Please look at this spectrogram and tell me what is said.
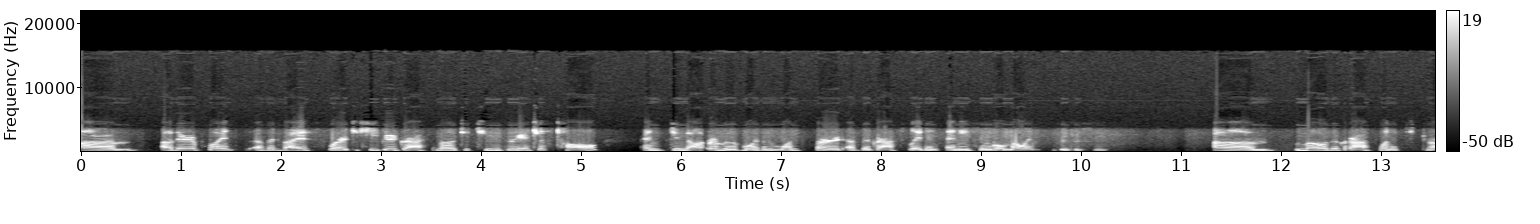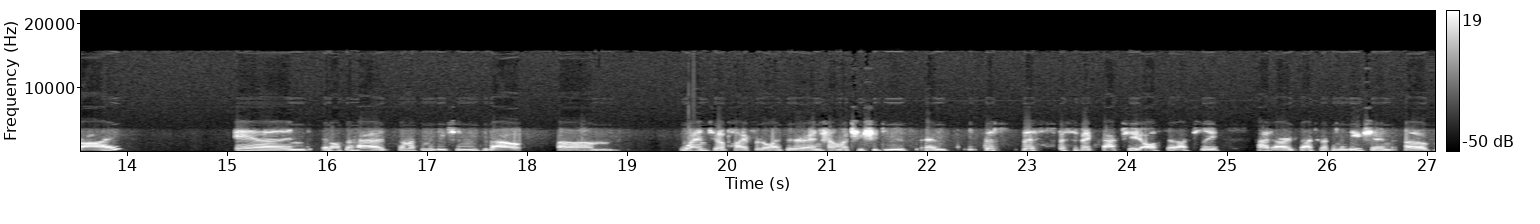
Um, other points of advice were to keep your grass mowed to two to three inches tall, and do not remove more than one third of the grass blade in any single mowing. Interesting. Um, mow the grass when it's dry and it also had some recommendations about um, when to apply fertilizer and how much you should use. And this this specific fact sheet also actually had our exact recommendation of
